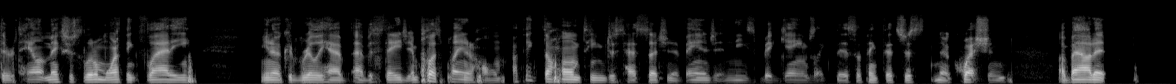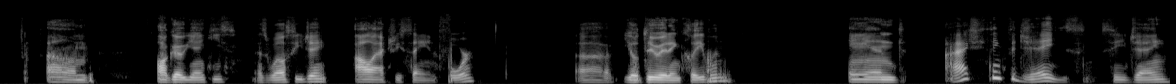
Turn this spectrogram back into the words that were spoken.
their talent mix just a little more. I think Vladdy, you know, could really have have a stage and plus playing at home. I think the home team just has such an advantage in these big games like this. I think that's just no question about it. Um, I'll go Yankees as well, CJ. I'll actually say in four. Uh, you'll do it in Cleveland, and I actually think the Jays, CJ,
